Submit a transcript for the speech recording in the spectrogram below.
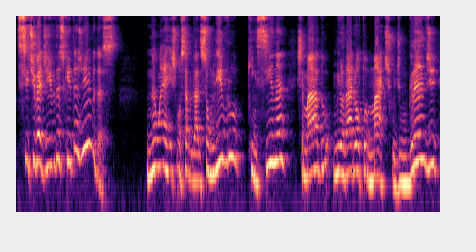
se tiver dívidas, quita as dívidas. Não é responsabilidade. Isso é um livro que ensina chamado Milionário Automático, de um grande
